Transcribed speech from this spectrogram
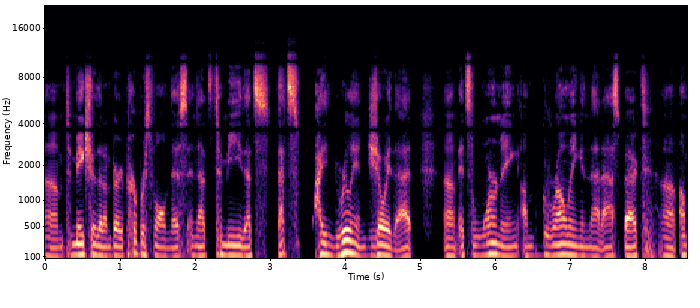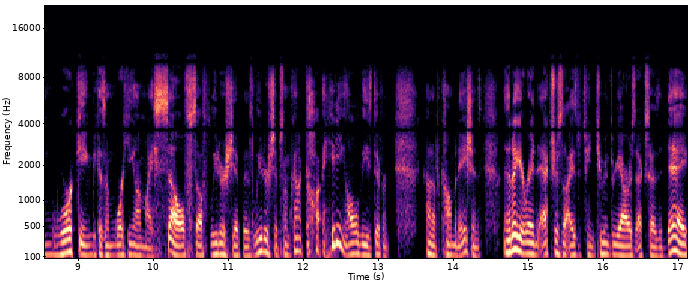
um, to make sure that I'm very purposeful in this. And that's to me, that's that's I really enjoy that. Um, it's learning. I'm growing in that aspect. Uh, I'm working because I'm working on myself. Self leadership is leadership. So I'm kind of hitting all these different kind of combinations. And then I get ready to exercise between two and three hours exercise a day.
